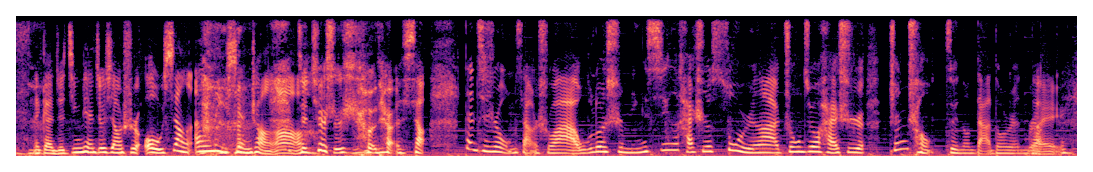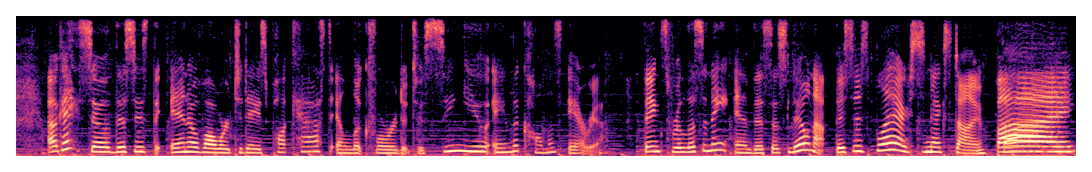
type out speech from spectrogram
那感觉今天就像是偶像安利现场啊。这确实是有点像，但其实我们想说啊，无论是明星还是素人啊，终究还是真诚最能打动人的。 Right. Okay, so this is the end of our today's podcast, and look forward to seeing you in the comments area. Thanks for listening, and this is Leona. This is Blair. See you next time. Bye.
